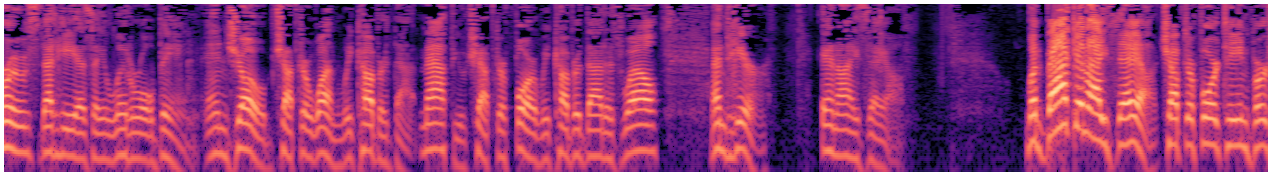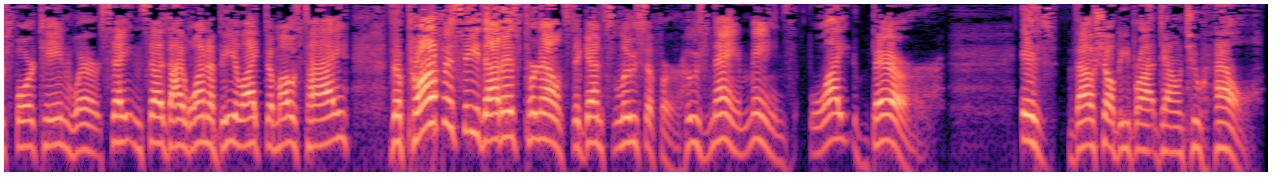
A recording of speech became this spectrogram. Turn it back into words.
proves that he is a literal being. In Job chapter 1, we covered that. Matthew chapter 4, we covered that as well. And here in Isaiah. But back in Isaiah chapter 14 verse 14 where Satan says, I want to be like the Most High, the prophecy that is pronounced against Lucifer, whose name means light bearer, is thou shalt be brought down to hell,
